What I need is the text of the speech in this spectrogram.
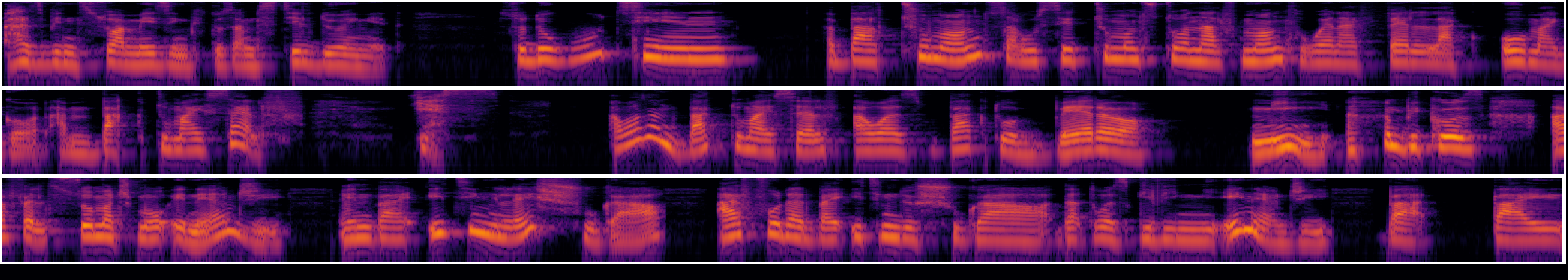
Has been so amazing because I'm still doing it. So the routine about two months, I would say two months, two and a half months, when I felt like, oh my God, I'm back to myself. Yes, I wasn't back to myself. I was back to a better me because I felt so much more energy. And by eating less sugar, I thought that by eating the sugar that was giving me energy, but by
